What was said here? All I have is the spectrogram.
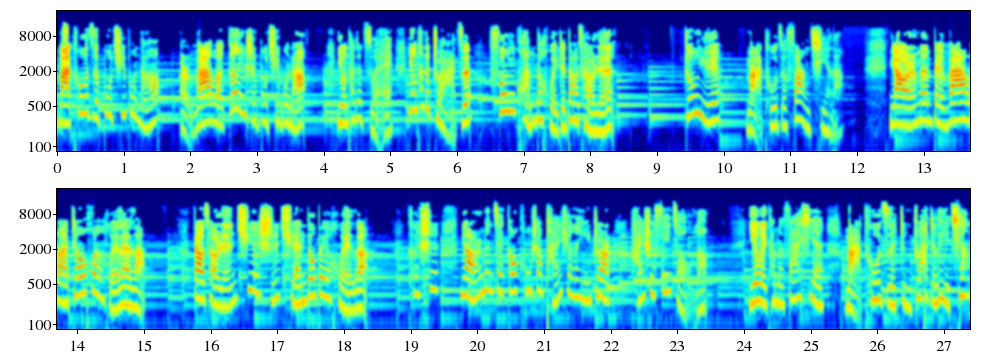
马秃子不屈不挠，而娃娃更是不屈不挠，用他的嘴，用他的爪子，疯狂地毁着稻草人。终于。马秃子放弃了，鸟儿们被娃娃召唤回来了，稻草人确实全都被毁了。可是鸟儿们在高空上盘旋了一阵儿，还是飞走了，因为他们发现马秃子正抓着猎枪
